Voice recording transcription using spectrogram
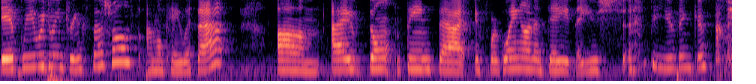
if we were doing drink specials, I'm okay with that. Um, I don't think that if we're going on a date that you should be using gift cards.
